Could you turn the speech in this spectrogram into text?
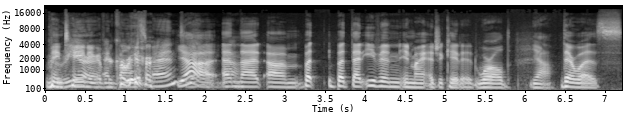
maintaining of your career yeah, Yeah, yeah. and that um but but that even in my educated world Yeah. there was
